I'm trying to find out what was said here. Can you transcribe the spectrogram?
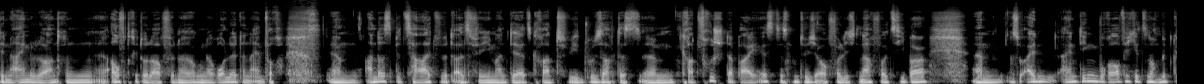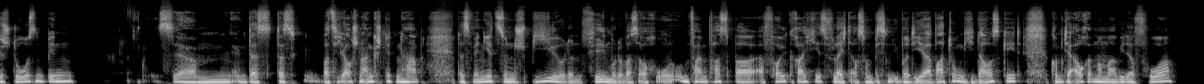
den einen oder anderen äh, Auftritt oder auch für eine, irgendeine Rolle dann einfach ähm, anders bezahlt wird als für jemand, der jetzt gerade, wie du sagtest, ähm, gerade frisch dabei ist. Das ist natürlich auch völlig nachvollziehbar. Ähm, so ein, ein Ding, worauf ich jetzt noch mitgestoßen bin, ist ähm, das, das, was ich auch schon angeschnitten habe, dass wenn jetzt so ein Spiel oder ein Film oder was auch unfassbar erfolgreich ist, vielleicht auch so ein bisschen über die Erwartungen hinausgeht, kommt ja auch immer mal wieder vor,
